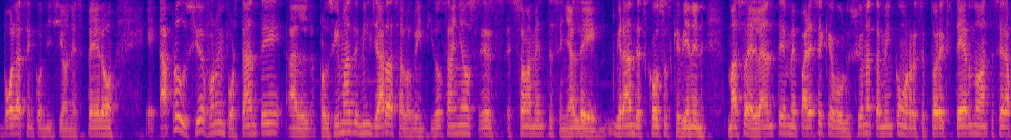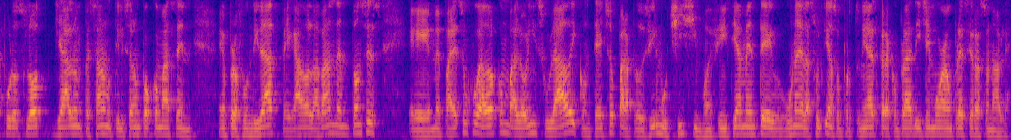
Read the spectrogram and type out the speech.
bolas en condiciones, pero eh, ha producido de forma importante, al producir más de mil yardas a los 22 años, es, solamente señal de grandes cosas que vienen más adelante. Me parece que evoluciona también como receptor externo, antes era puro slot, ya lo empezaron a utilizar un poco más en, en profundidad, pegado a la banda, entonces eh, me parece un jugador con valor insulado y con techo para producir muchísimo, definitivamente una de las últimas oportunidades para comprar a DJ Moore a un precio razonable.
